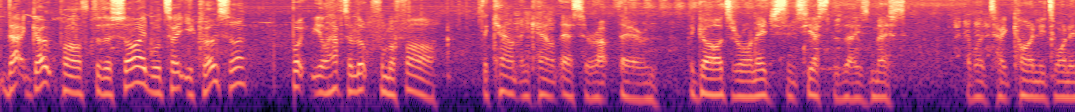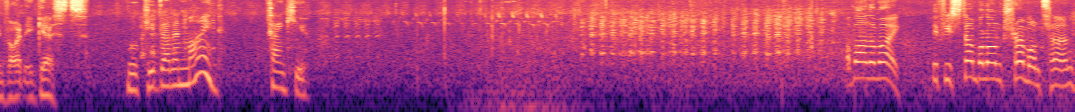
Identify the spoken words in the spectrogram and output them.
that goat path to the side will take you closer, but you'll have to look from afar. The Count and Countess are up there, and the guards are on edge since yesterday's mess. They won't take kindly to uninvited guests. We'll keep that in mind. Thank you. Oh, by the way, if you stumble on Tramontane,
